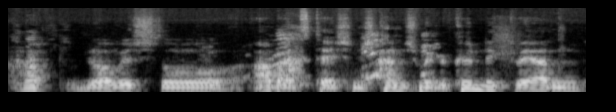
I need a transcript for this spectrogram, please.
hab, glaube ich, so arbeitstechnisch kann nicht mehr gekündigt werden.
